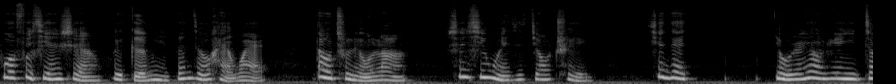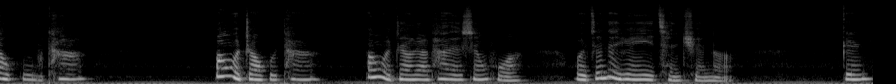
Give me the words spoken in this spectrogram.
郭富先生为革命奔走海外，到处流浪，身心为之交瘁。现在有人要愿意照顾他，帮我照顾他，帮我照料他的生活。”我真的愿意成全了，跟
